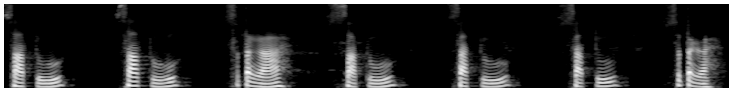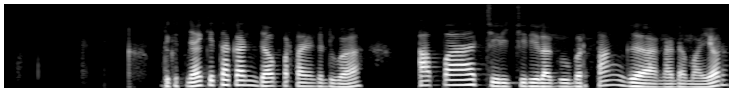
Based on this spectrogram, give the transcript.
1, 1, setengah, 1, 1, 1, setengah. Berikutnya kita akan jawab pertanyaan kedua. Apa ciri-ciri lagu bertangga nada mayor?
